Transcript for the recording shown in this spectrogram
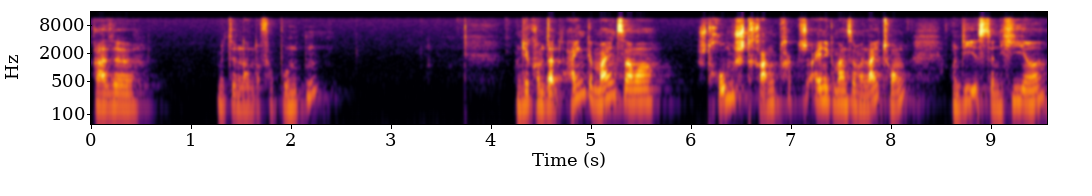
alle miteinander verbunden. Und hier kommt dann ein gemeinsamer Stromstrang, praktisch eine gemeinsame Leitung. Und die ist dann hier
